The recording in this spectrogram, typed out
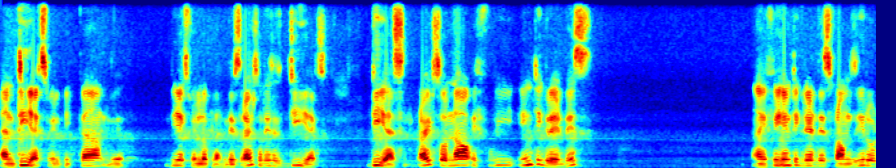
and dx will become dx will look like this right? So this is dx ds right? So now if we integrate this uh, if we integrate this from 0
